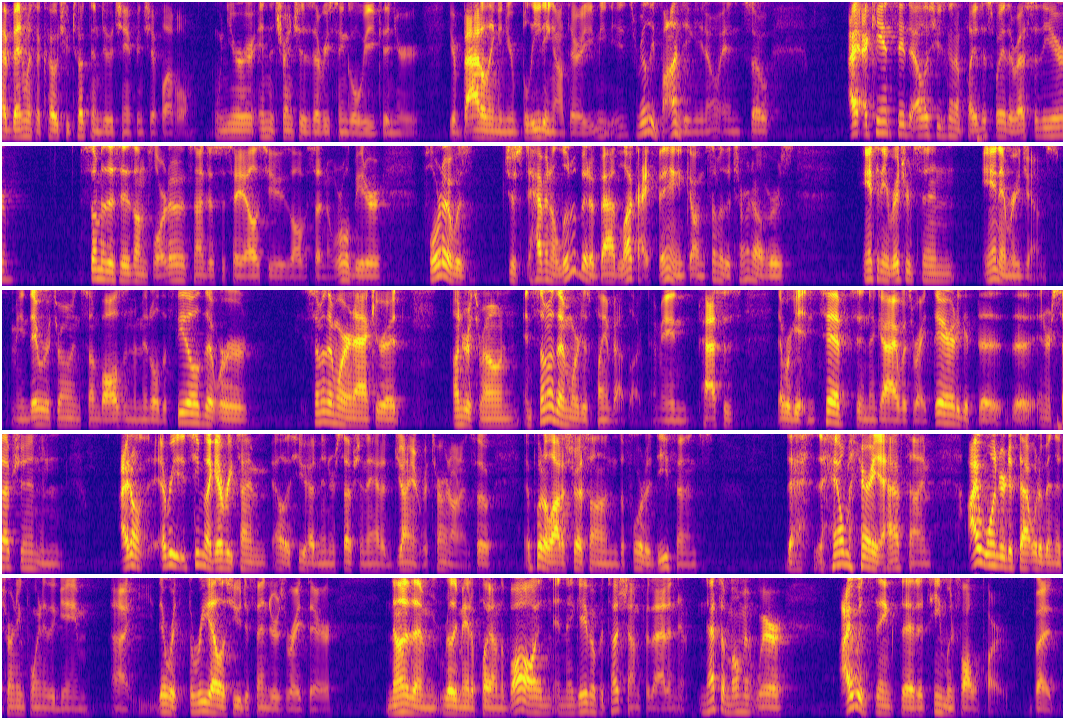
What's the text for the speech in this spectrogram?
have been with a coach who took them to a championship level. When you're in the trenches every single week and you're you're battling and you're bleeding out there, you mean it's really bonding, you know. And so, I, I can't say that LSU is going to play this way the rest of the year. Some of this is on Florida. It's not just to say LSU is all of a sudden a world beater. Florida was just having a little bit of bad luck, I think, on some of the turnovers. Anthony Richardson and Emory Jones. I mean, they were throwing some balls in the middle of the field that were some of them were inaccurate, underthrown, and some of them were just plain bad luck. I mean, passes that were getting tipped, and the guy was right there to get the the interception. And I don't every it seemed like every time LSU had an interception, they had a giant return on it. So it put a lot of stress on the Florida defense. The, the hail mary at halftime, I wondered if that would have been the turning point of the game. Uh, there were three LSU defenders right there none of them really made a play on the ball, and, and they gave up a touchdown for that. And, and that's a moment where I would think that a team would fall apart. But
